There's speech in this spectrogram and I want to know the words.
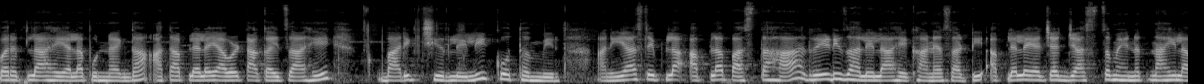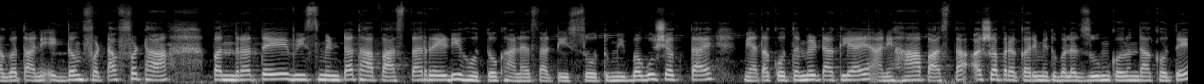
परतला आहे याला पुन्हा एकदा. आता आपल्याला यावर टाकायचं आहे बारीक चिरलेली कोथिंबीर. आणि या स्टेपला आपला पास्ता हा रेडी झालेला आहे खाण्यासाठी. आपल्याला याच्यात जास्त मेहनत नाही लागत आणि एकदम फटाफट हा पंधरा ते वीस मिनटात हा पास्ता रेडी होतो खाण्यासाठी. सो तुम्ही बघू शकताय मी आता कोथिंबीर टाकली आहे आणि हा पास्ता अशा प्रकारे मी तुम्हाला झूम करून दाखवते.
